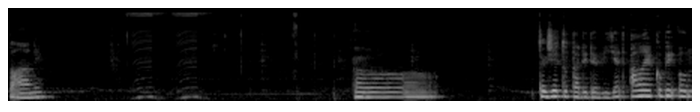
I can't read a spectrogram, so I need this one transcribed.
plány. Takže to tady jde vidět, ale jakoby on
